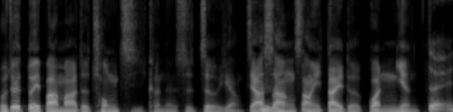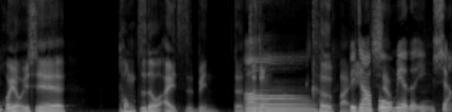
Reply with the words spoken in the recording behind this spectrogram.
我觉得对爸妈的冲击可能是这样，加上上一代的观念，对，会有一些同志都有艾滋病的这种刻板比较负面的印象，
